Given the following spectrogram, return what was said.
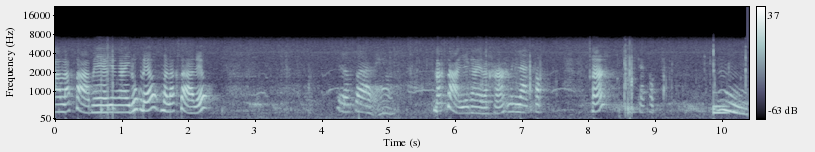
อ่ารักษาแมวยังไงลูกเร็วมารักษาเร็ว รักษาอะไรคะรักษายังไงล่ะคะ เวลาครับฮะ แกครับ อืม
